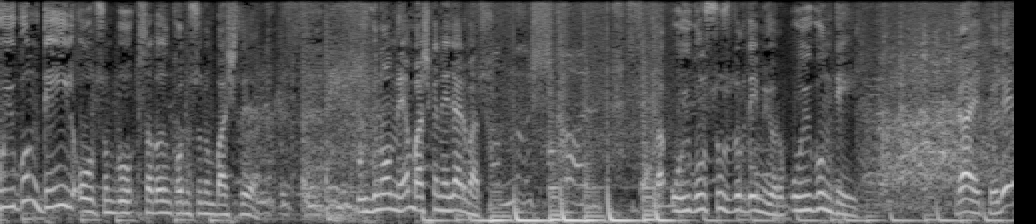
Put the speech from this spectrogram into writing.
Uygun değil olsun bu sabahın konusunun başlığı. Uygun olmayan başka neler var? Bak uygunsuzdur demiyorum. Uygun değil. Gayet böyle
